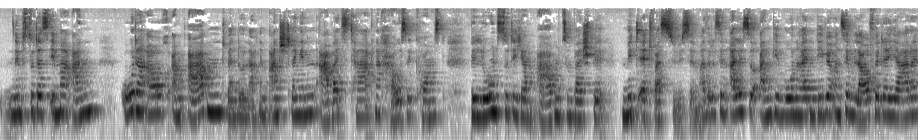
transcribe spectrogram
nimmst du das immer an. Oder auch am Abend, wenn du nach einem anstrengenden Arbeitstag nach Hause kommst, belohnst du dich am Abend zum Beispiel mit etwas Süßem. Also das sind alles so Angewohnheiten, die wir uns im Laufe der Jahre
